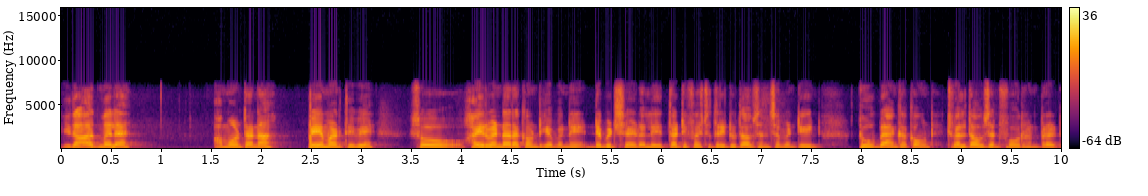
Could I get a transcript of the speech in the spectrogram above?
ಇದಾದಮೇಲೆ ಅಮೌಂಟನ್ನು ಪೇ ಮಾಡ್ತೀವಿ. ಸೊ ಹೈರ್ ವೆಂಡರ್ ಅಕೌಂಟ್ಗೆ ಬನ್ನಿ. ಡೆಬಿಟ್ ಸೈಡಲ್ಲಿ thirty first three two thousand seventeen to bank account twelve thousand four hundred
